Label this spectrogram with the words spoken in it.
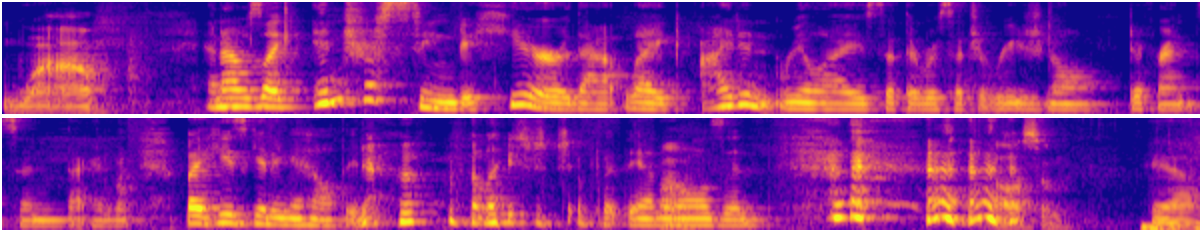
Wow. And I was like, interesting to hear that. Like, I didn't realize that there was such a regional difference and that kind of thing. But he's getting a healthy relationship with animals and Awesome. yeah,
